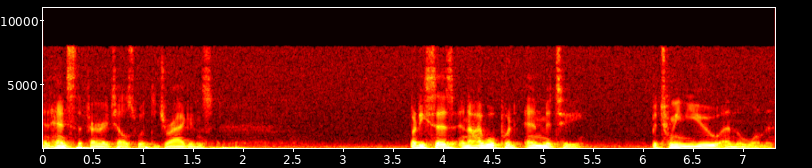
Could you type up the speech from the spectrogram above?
And hence the fairy tales with the dragons. But he says, And I will put enmity between you and the woman.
